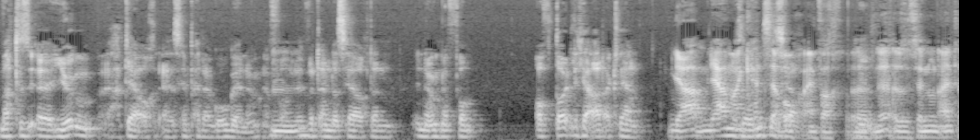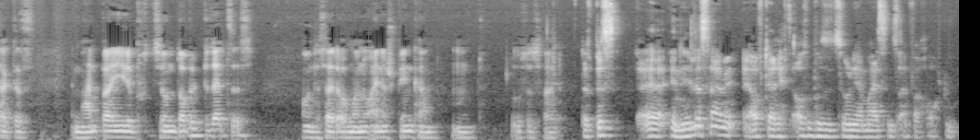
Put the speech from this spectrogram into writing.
Macht es, äh, Jürgen hat ja auch, er ist ja Pädagoge in irgendeiner Form, Mhm. der wird einem das ja auch dann in irgendeiner Form auf deutliche Art erklären. Ja, ja, man Also, kennt es ja auch einfach. Äh, Ja. ne? Also es ist ja nun ein Tag, dass im Handball jede Position doppelt besetzt ist und dass halt auch mal nur einer spielen kann. Und so ist es halt. Das bist äh, in Hildesheim auf der Rechtsaußenposition ja meistens einfach auch du.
